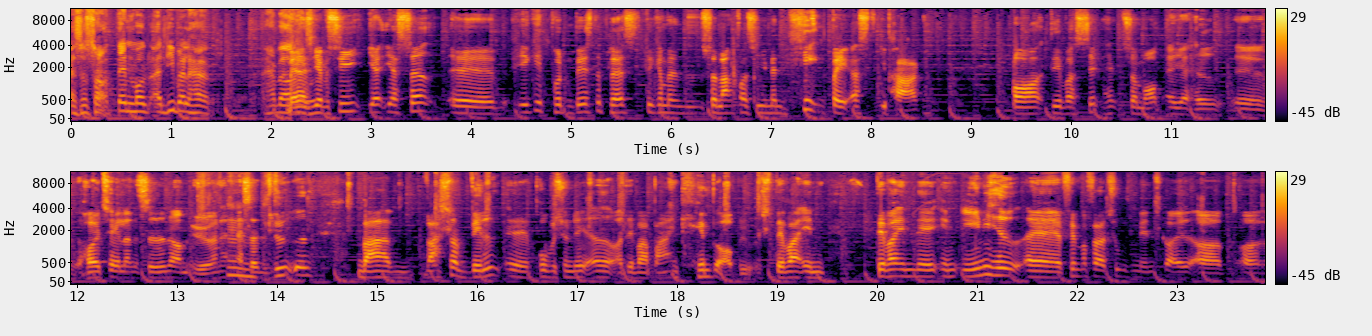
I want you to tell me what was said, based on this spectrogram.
Altså, så den må alligevel have, have været... Men altså, jeg vil sige, jeg, jeg sad øh, ikke på den bedste plads, det kan man så langt fra sige, men helt bagerst i parken. Og det var simpelthen som om, at jeg havde øh, højtalerne siddende om ørerne. Mm. Altså, lyden var, var så vel øh, proportioneret, og det var bare en kæmpe oplevelse. Det var en, det var en, øh, en enighed af 45.000 mennesker og, og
